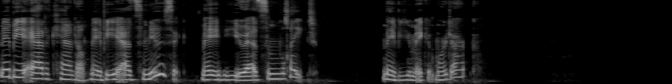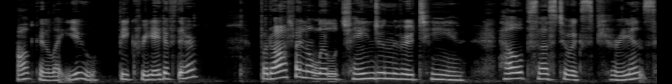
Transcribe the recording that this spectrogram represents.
Maybe you add a candle. Maybe you add some music. Maybe you add some light. Maybe you make it more dark. I'm going to let you be creative there, but often a little change in the routine helps us to experience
